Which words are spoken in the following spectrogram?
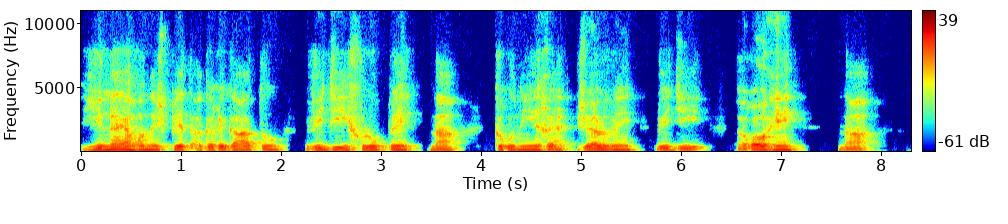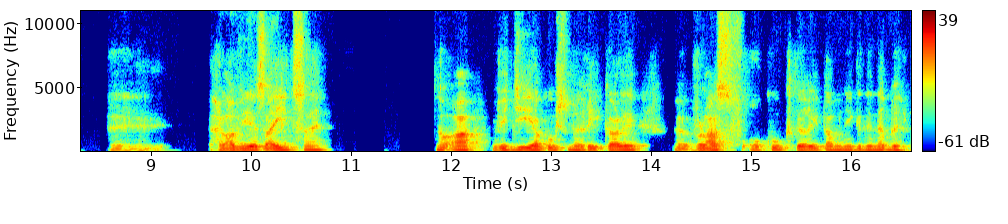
jiného než pět agregátů, vidí chlupy na kruníře želvy, vidí rohy na eh, hlavě zajíce, no a vidí, jak už jsme říkali, eh, vlas v oku, který tam nikdy nebyl.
